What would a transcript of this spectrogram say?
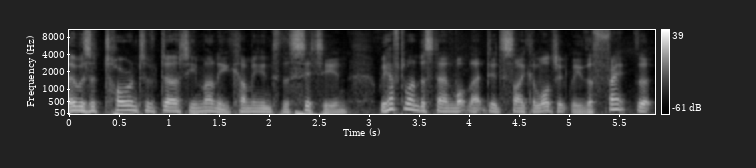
There was a torrent of dirty money coming into the city, and we have to understand what that did psychologically. The fact that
